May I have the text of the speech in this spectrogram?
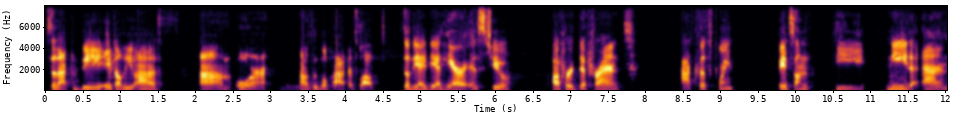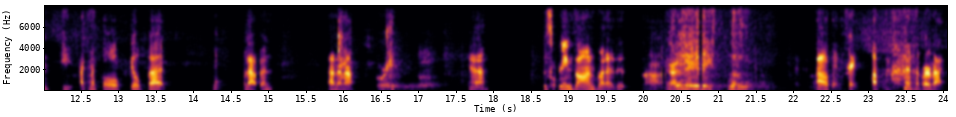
So that could be AWS um, or Google Cloud as well. So the idea here is to offer different access points based on the need and the technical skill set. What happened? I don't know. Great. Yeah. The screen's on, but it's not. Oh, okay, great. Up. We're back.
